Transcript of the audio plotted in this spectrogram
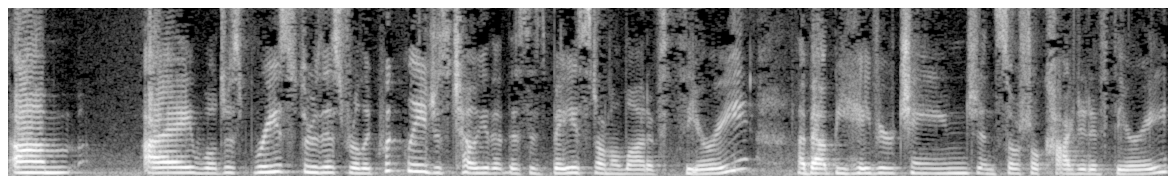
Um, I will just breeze through this really quickly, just tell you that this is based on a lot of theory about behavior change and social cognitive theory.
